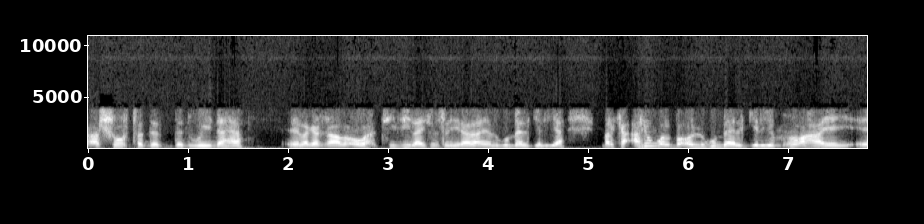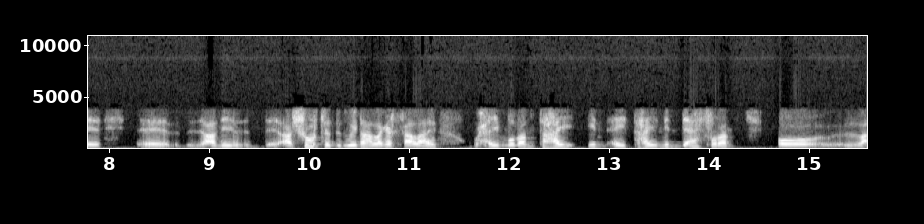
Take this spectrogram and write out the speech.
cashuurta dad dadweynaha laga qaado oo wax t v license la yihahdo ayaa lagu maalgeliyaa. Marka arrin walba oo lagu maalgeliyo muxuu ahaayey yani cashuurta dadweynaha laga qaadayo waxay mudan tahay in ay tahay mid daahfuran oo la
